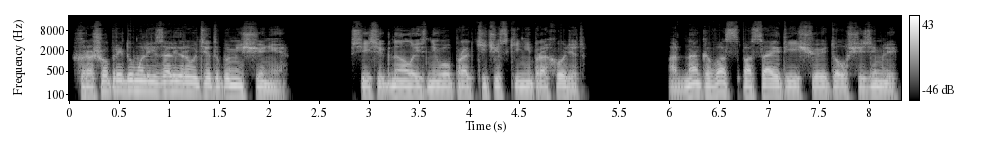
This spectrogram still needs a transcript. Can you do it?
Хорошо придумали изолировать это помещение. Все сигналы из него практически не проходят, Однако вас спасает еще и толще земли.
